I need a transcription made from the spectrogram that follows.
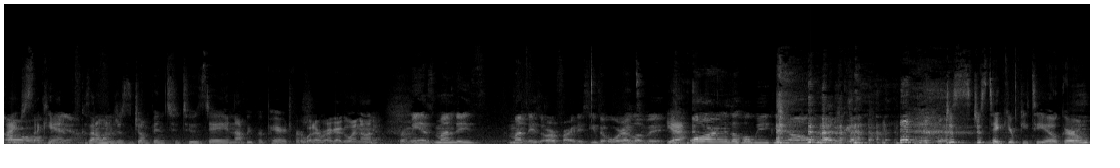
I just Oh, I can't yeah. because I don't want to just jump into Tuesday and not be prepared for whatever I got going on. Yeah. For me, it's Mondays, Mondays or Fridays, either or. I love it. Yeah. Or the whole week, you know. Just just take your PTO, girl.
